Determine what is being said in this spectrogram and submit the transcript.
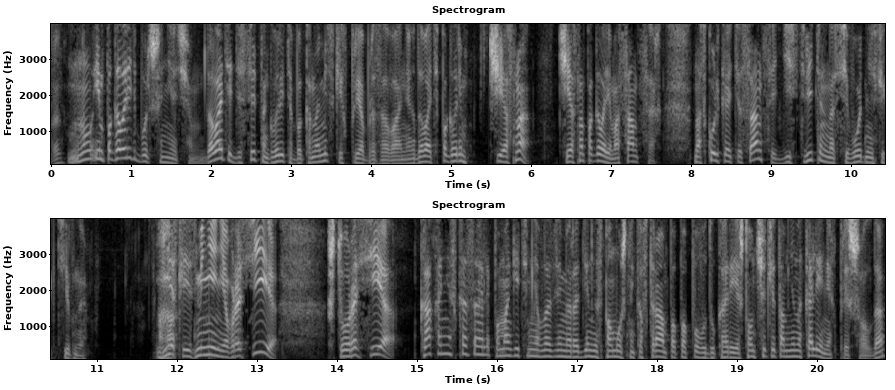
Да. Ну, им поговорить больше нечем. Давайте действительно говорить об экономических преобразованиях. Давайте поговорим честно, честно поговорим о санкциях. Насколько эти санкции действительно сегодня эффективны. Ага. Если изменения в России, что Россия как они сказали, помогите мне, Владимир, один из помощников Трампа по поводу Кореи, что он чуть ли там не на коленях пришел, да?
